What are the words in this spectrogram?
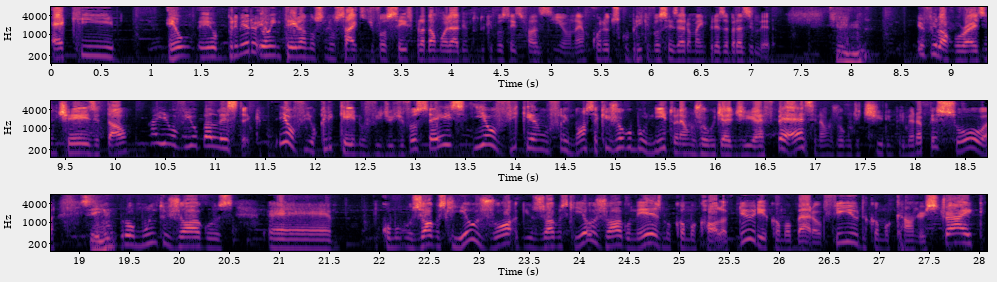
é que eu, eu primeiro eu entrei lá no, no site de vocês para dar uma olhada em tudo que vocês faziam, né? Quando eu descobri que vocês eram uma empresa brasileira. Uhum. Eu vi lá o Horizon Chase e tal. Aí eu vi o Ballistic. E eu vi, eu cliquei no vídeo de vocês e eu vi que era um. Falei, nossa, que jogo bonito, né? Um jogo de, de FPS, né? Um jogo de tiro em primeira pessoa. Sim. Lembrou muitos jogos. É, como os jogos que eu jogo, os jogos que eu jogo mesmo, como Call of Duty, como Battlefield, como Counter Strike.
